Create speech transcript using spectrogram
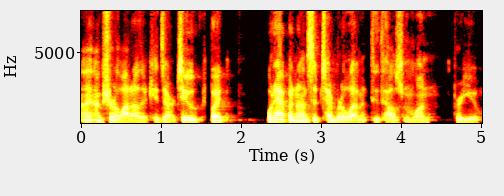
i'm sure a lot of other kids are too. But what happened on september 11th 2001 for you?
